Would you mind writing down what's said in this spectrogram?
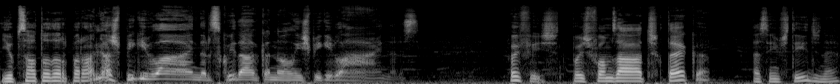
E o pessoal todo a reparar: olha os Peaky Blinders, cuidado que andam ali os Peaky Blinders. Foi fixe. Depois fomos à discoteca, assim vestidos, né?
